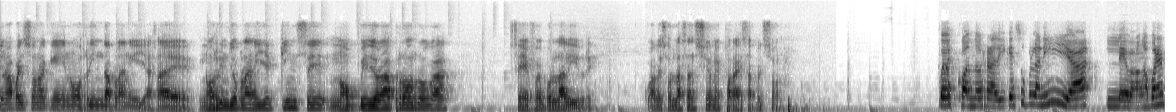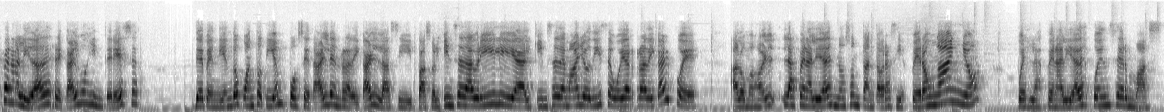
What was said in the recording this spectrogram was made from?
una persona que no rinda planilla, ¿sabes? No rindió planilla el 15, no pidió la prórroga, se fue por la libre. ¿Cuáles son las sanciones para esa persona? Pues cuando radique su planilla, le van a poner penalidades, recargos, intereses, dependiendo cuánto tiempo se tarde en radicarla. Si pasó el 15 de abril y al 15 de mayo dice voy a radicar, pues a lo mejor las penalidades no son tantas. Ahora, si espera un año, pues las penalidades pueden ser más.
